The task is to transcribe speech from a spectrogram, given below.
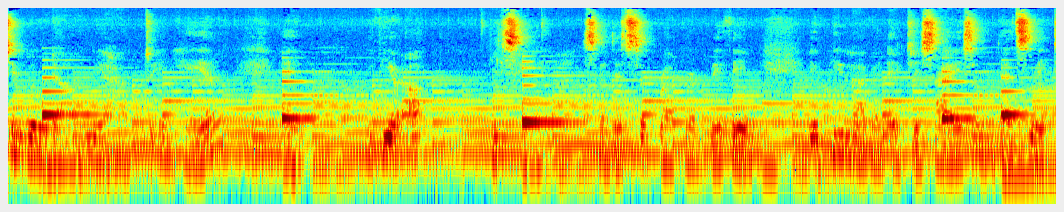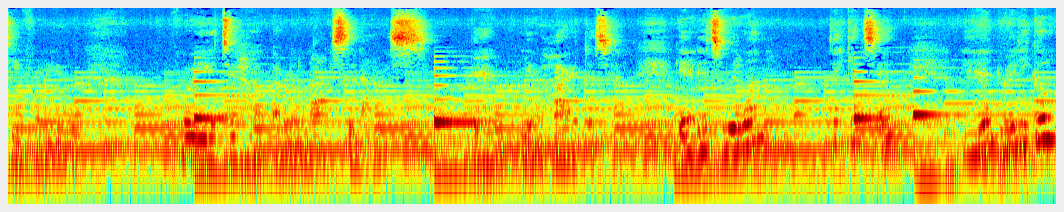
Once you go down, you have to inhale. And if you're up, exhale. So that's the proper breathing. If you have an exercise, and that's my tip for you, for you to have a relaxed lungs and your heart as well. Get let's move. Take it, set, and ready, go.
